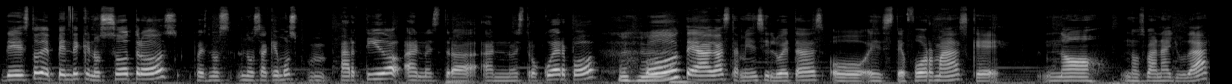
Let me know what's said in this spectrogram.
de esto depende que nosotros pues nos, saquemos partido a nuestra a nuestro cuerpo o te hagas también siluetas o este formas que no nos van a ayudar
